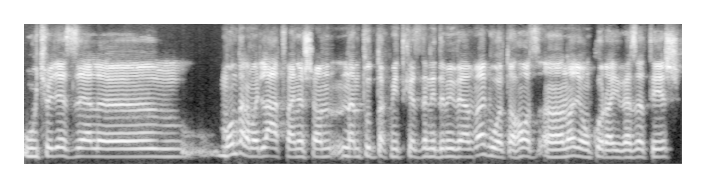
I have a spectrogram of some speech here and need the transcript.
Úgyhogy ezzel mondanám, hogy látványosan nem tudtak mit kezdeni, de mivel megvolt a, haz, a nagyon korai vezetés,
